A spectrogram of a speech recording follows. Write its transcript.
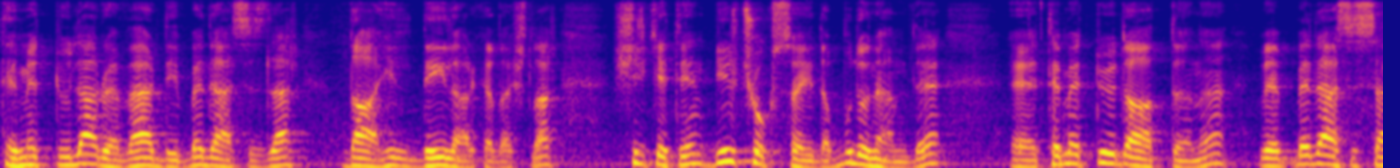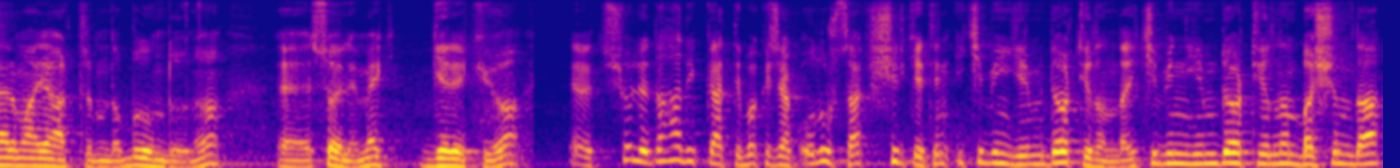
temettüler ve verdiği bedelsizler dahil değil arkadaşlar. Şirketin birçok sayıda bu dönemde e, temettü dağıttığını ve bedelsiz sermaye artırımında bulunduğunu e, söylemek gerekiyor. Evet şöyle daha dikkatli bakacak olursak şirketin 2024 yılında, 2024 yılının başında,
